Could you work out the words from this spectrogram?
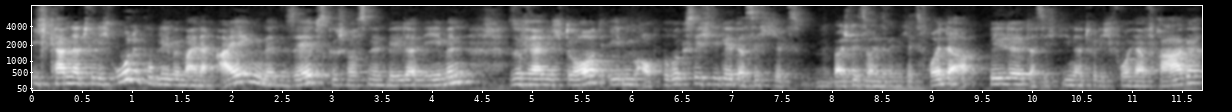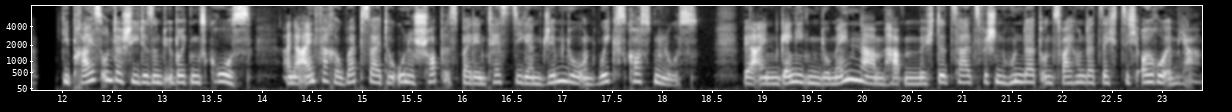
Ich kann natürlich ohne Probleme meine eigenen selbstgeschossenen Bilder nehmen, sofern ich dort eben auch berücksichtige, dass ich jetzt beispielsweise, wenn ich jetzt Freunde abbilde, dass ich die natürlich vorher frage. Die Preisunterschiede sind übrigens groß. Eine einfache Webseite ohne Shop ist bei den Testsiegern Jimdo und Wix kostenlos. Wer einen gängigen Domainnamen haben möchte, zahlt zwischen 100 und 260 Euro im Jahr.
